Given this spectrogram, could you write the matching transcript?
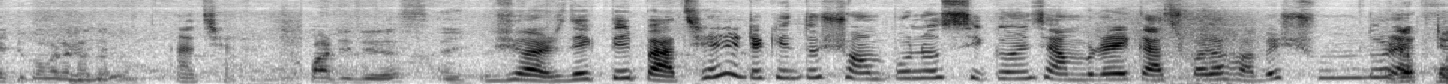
একটু কমে রাখা যাবে। আচ্ছা। পার্টি ড্রেস এই। ভিউয়ার্স দেখতেই পাচ্ছেন এটা কিন্তু সম্পূর্ণ সিকোয়েন্স এমব্রয়ডারি কাজ করা হবে সুন্দর একটা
